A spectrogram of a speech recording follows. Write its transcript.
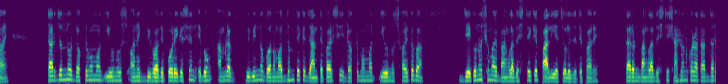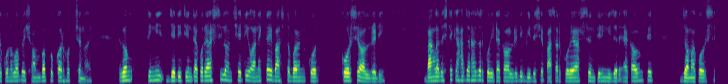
নয়। তার জন্য ডক্টর মোহাম্মদ ইউনুস অনেক বিপদে পড়ে গেছেন এবং আমরা বিভিন্ন গণমাধ্যম থেকে জানতে পারছি ডক্টর মোহাম্মদ ইউনুস হয়তোবা যে কোনো সময় বাংলাদেশ থেকে পালিয়ে চলে যেতে পারে। কারণ বাংলাদেশটি শাসন করা তার দ্বারা কোনোভাবেই সম্ভবপর হচ্ছে নয়। এবং তিনি যেটি চিন্তা করে আসছিলেন, সেটি অনেকটাই বাস্তবায়ন কর- করছে অলরেডি বাংলাদেশ থেকে হাজার হাজার কোটি টাকা অলরেডি বিদেশে পাচার করে আসছেন, তিনি নিজের অ্যাকাউন্টে জমা করছে।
